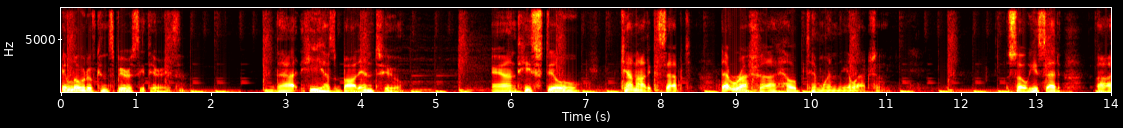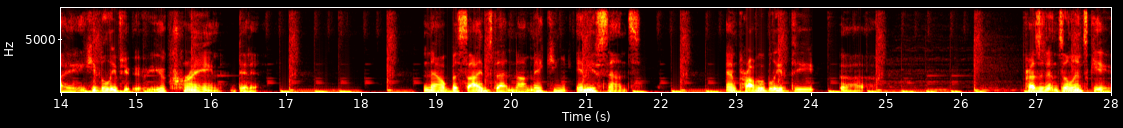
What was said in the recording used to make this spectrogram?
a load of conspiracy theories that he has bought into And he still cannot accept that Russia helped him win the election. So he said uh, he believed Ukraine did it. Now, besides that not making any sense, and probably the uh, President Zelensky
